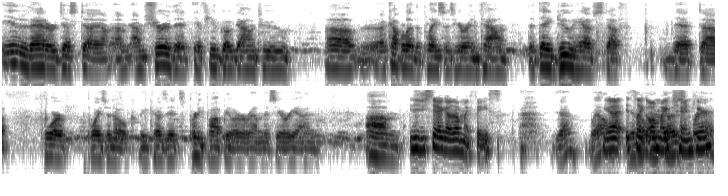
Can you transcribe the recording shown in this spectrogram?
either that or just uh, I'm I'm sure that if you go down to uh, a couple of the places here in town, that they do have stuff that uh, for poison oak because it's pretty popular around this area and. Um, Did you say I got it on my face? yeah, well. Yeah, it's like know, on it my chin here,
